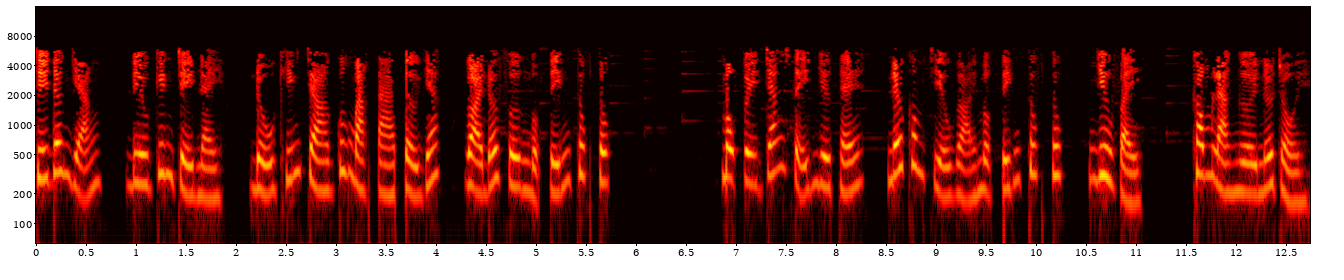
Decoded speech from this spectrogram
Chỉ đơn giản, điều kiên trì này đủ khiến cho quân mặt Tà tự giác gọi đối phương một tiếng thúc thúc. Một vị tráng sĩ như thế, nếu không chịu gọi một tiếng thúc thúc như vậy, không là người nữa rồi.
